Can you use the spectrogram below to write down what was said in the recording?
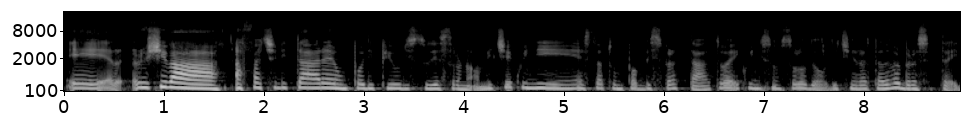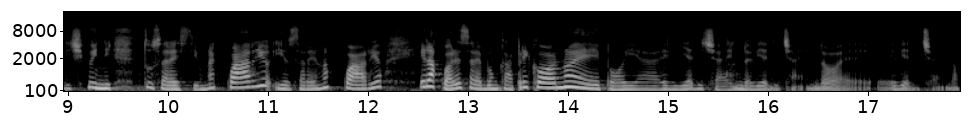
e riusciva a facilitare un po' di più gli studi astronomici e quindi è stato un po' bisfrattato e quindi sono solo 12, in realtà dovrebbero essere 13. Quindi tu saresti un acquario, io sarei un acquario e l'acquario sarebbe un capricorno e poi eh, via dicendo, e via dicendo, e, e via dicendo.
